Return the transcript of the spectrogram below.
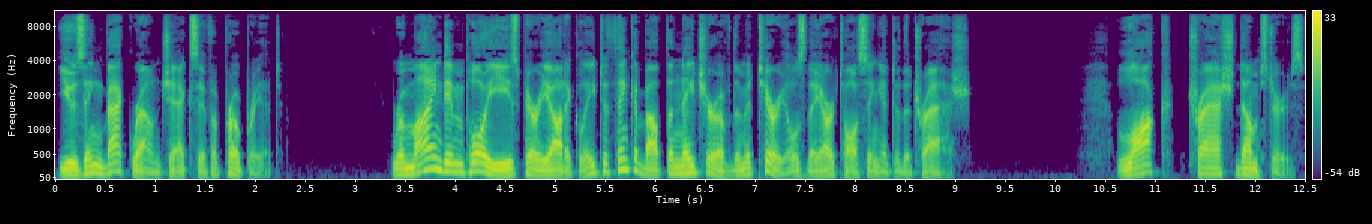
using background checks if appropriate. Remind employees periodically to think about the nature of the materials they are tossing into the trash. Lock trash dumpsters.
